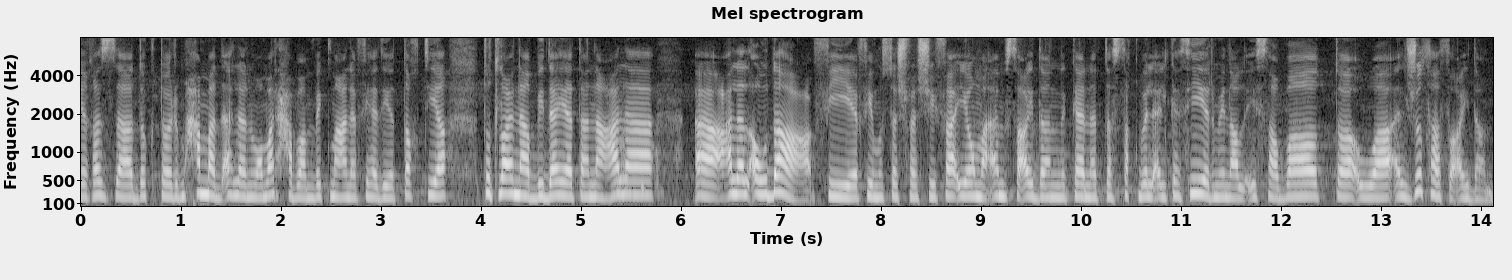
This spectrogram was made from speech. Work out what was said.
غزة. دكتور محمد أهلا ومرحبا بك معنا في هذه التغطية. تطلعنا بداية على على الأوضاع في في مستشفى الشفاء. يوم أمس أيضا كانت تستقبل الكثير من الإصابات والجثث أيضا.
